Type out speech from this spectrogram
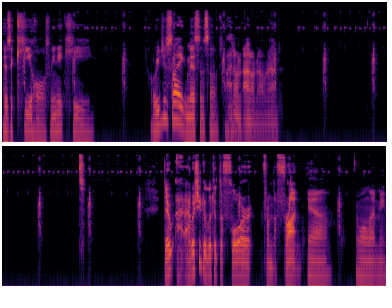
There's a keyhole, so we need a key. Are we just like missing something? I don't. I don't know, man. There. I wish you could look at the floor from the front. Yeah, it won't let me.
